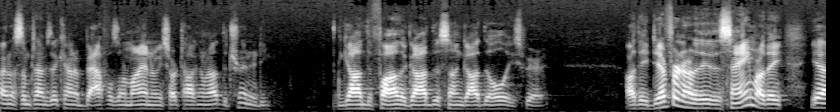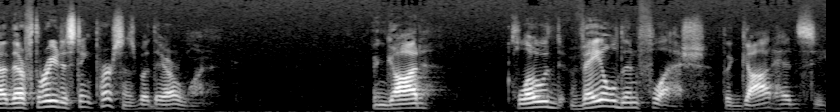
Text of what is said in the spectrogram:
I know sometimes that kind of baffles our mind when we start talking about the Trinity God the Father, God the Son, God the Holy Spirit. Are they different? Are they the same? Are they, yeah, they're three distinct persons, but they are one. And God clothed, veiled in flesh, the Godhead see.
